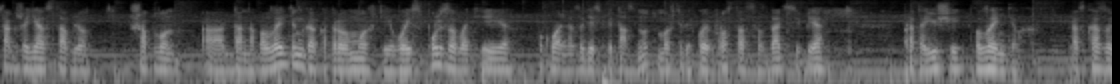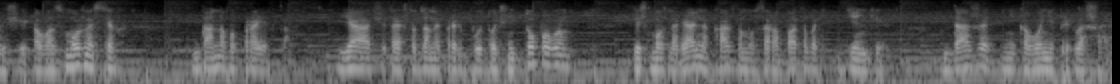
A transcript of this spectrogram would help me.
Также я оставлю шаблон э, данного лендинга, который вы можете его использовать и буквально за 10-15 минут можете легко и просто создать себе продающий лендинг, рассказывающий о возможностях данного проекта. Я считаю, что данный проект будет очень топовым. Здесь можно реально каждому зарабатывать деньги, даже никого не приглашая.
